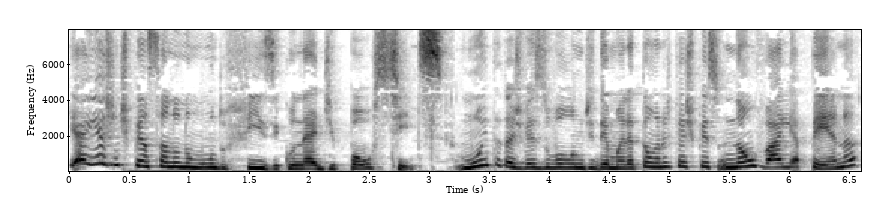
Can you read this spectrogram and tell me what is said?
e aí a gente pensando no mundo físico, né, de post-its, muitas das vezes o volume de demanda é tão grande que as pessoas não vale a pena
